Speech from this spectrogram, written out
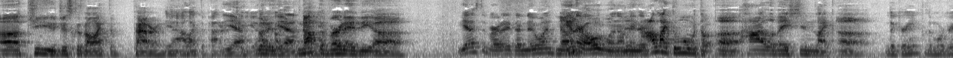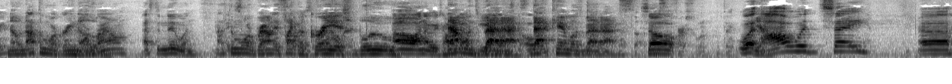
Uh, KUIU just because I like the pattern. Yeah, I like the pattern. Yeah. too. What I is, Yeah. Not the Verde, the uh. Yes, the Verde, their new one, No, and their old one. I mean, they're, I like the one with the uh high elevation, like uh. the green, the more green. No, not the more green, the the more other one. brown. That's the new one. Not the more brown. It's like a grayish flower. blue. Oh, I know what you're talking that about. one's Yeah, that's the badass. That one. camo's badass. That's the, So- that's the first one. I think. What Yeah. I would say, uh,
